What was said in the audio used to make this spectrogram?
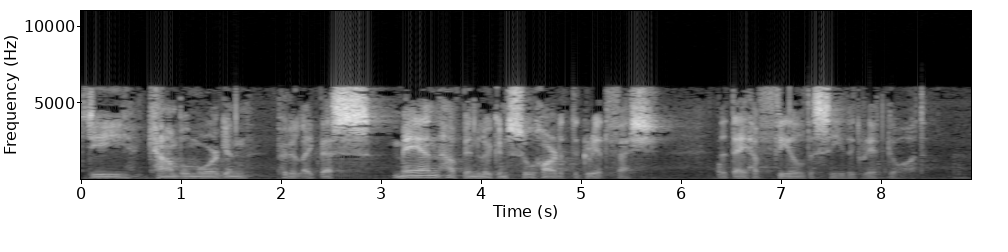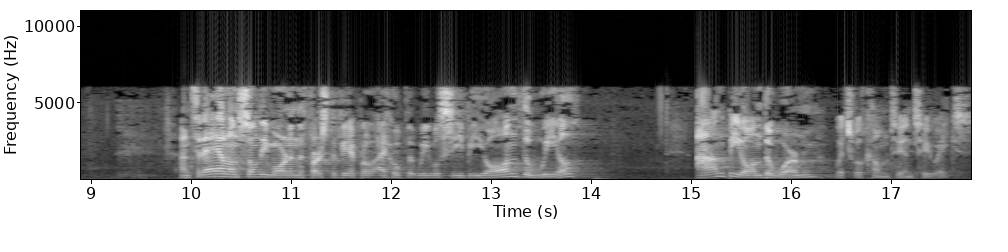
G. Campbell Morgan put it like this Men have been looking so hard at the great fish that they have failed to see the great God. And today and on Sunday morning, the 1st of April, I hope that we will see beyond the whale and beyond the worm, which we'll come to in two weeks,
